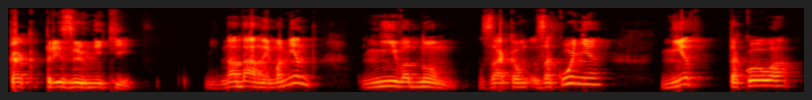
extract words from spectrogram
как призывники. На данный момент ни в одном закон, законе нет такого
